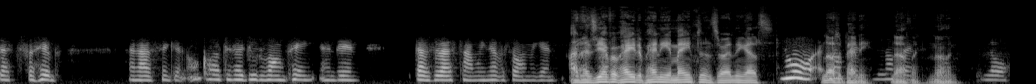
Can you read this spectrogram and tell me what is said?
"That's for him." And I was thinking, "Oh God, did I do the wrong thing?" And then that was the last time we never saw him again. And has he ever paid a penny in maintenance or anything else? No, Not a penny. Nothing. Nothing. Nothing. No.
